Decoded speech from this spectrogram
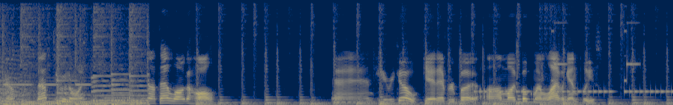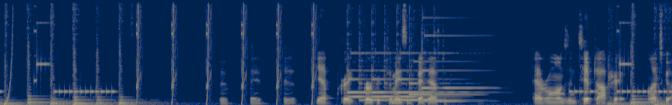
you know, not too annoying, not that long a haul. And here we go, get everybody on my Pokemon alive again, please. Perfect, amazing, fantastic. Everyone's in tip-top shape. Let's go.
